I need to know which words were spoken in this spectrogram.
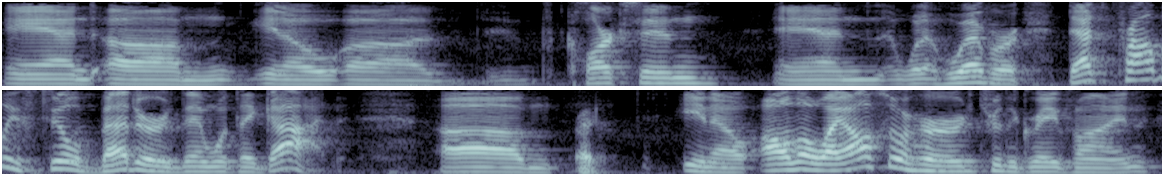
and um, you know uh, Clarkson and whoever. That's probably still better than what they got. Um, right you know, although I also heard through the grapevine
